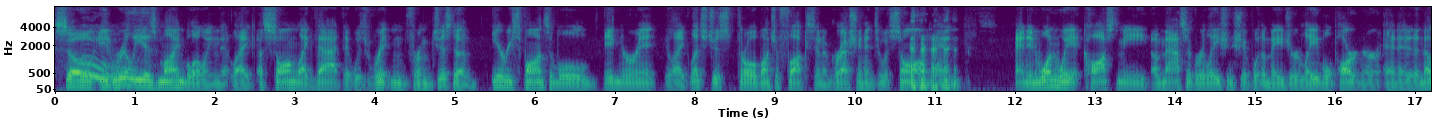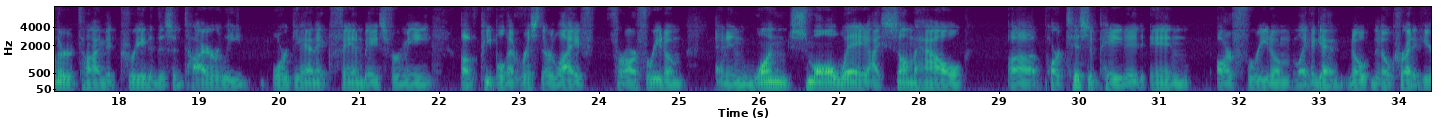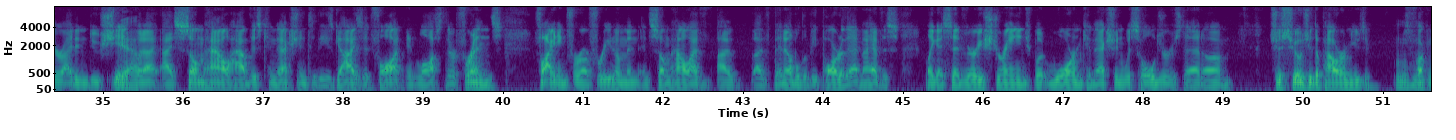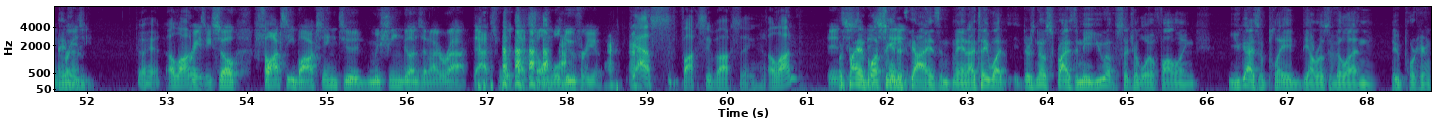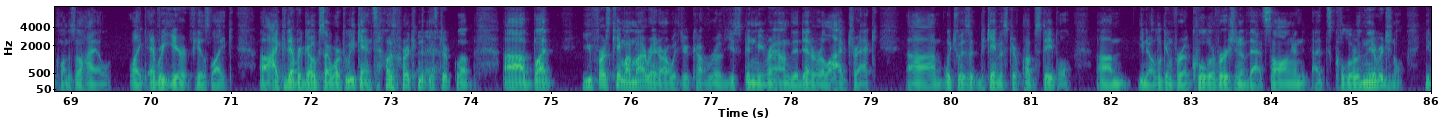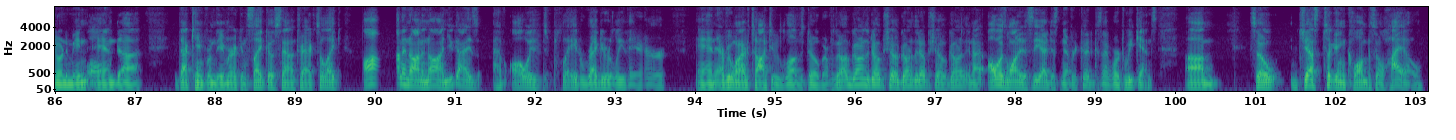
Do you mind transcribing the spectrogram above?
So it really is mind blowing that like a song like that that was written from just a irresponsible, ignorant, like let's just throw a bunch of fucks and aggression into a song and and in one way it cost me a massive relationship with a major label partner and at another time it created this entirely organic fan base for me of people that risk their life for our freedom. And in one small way i somehow uh participated in our freedom. Like again no no credit here. I didn't do shit Yeah. but I, I somehow have this connection to these guys that fought and lost their friends fighting for our freedom. And, and somehow I've I've I've been able to be part of that. And I have this like I said very strange but warm connection with soldiers that um just shows you the power of music. It's Mhm. fucking Amen. crazy. Go ahead, Ilan. Crazy. So Foxy boxing to machine guns in Iraq. That's what that song will do for you. Yes, Foxy Boxing. Ilan. It's, It's probably a blessing in insane. disguise, man. I tell you what, there's no surprise to me. You have such a loyal following. You guys have played the Alrosa Villa and Newport here in Columbus, Ohio, like every year. It feels like uh, I could never go because I worked weekends. I was working at the strip club, uh, but you first came on my radar with your cover of "You Spin Me Round," the Dead or Alive track, uh, which was became a strip club staple. Um, you know, looking for a cooler version of that song, and it's cooler than the original. You know what I mean? And uh, that came from the American Psycho soundtrack. So like on and on and on. You guys have always played regularly there, and everyone I've talked to loves dope. Everyone's like, oh, going to the dope show, going to the dope show, going. To the... And I always wanted to see. I just never could because I worked weekends. Um, so just took in Columbus, Ohio,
